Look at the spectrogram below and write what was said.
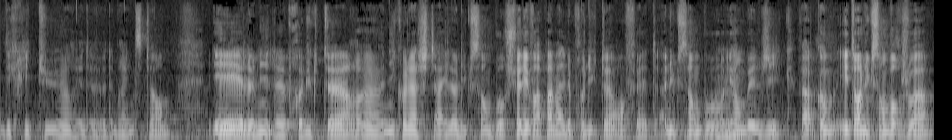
d'écriture et de, brainstorm. Et le, producteur, euh, Nicolas Steil à Luxembourg, je suis allé voir pas mal de producteurs en fait, à Luxembourg et en Belgique. comme étant luxembourgeois,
